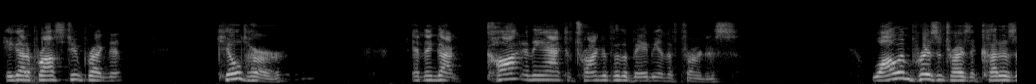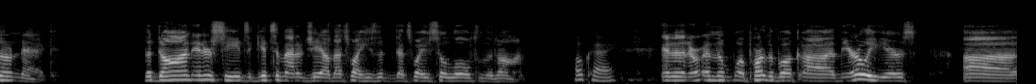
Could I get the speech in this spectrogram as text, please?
He got a prostitute pregnant, killed her, and then got caught in the act of trying to throw the baby in the furnace. While in prison, tries to cut his own neck the Don intercedes and gets him out of jail. That's why he's that's why he's so loyal to the Don. Okay. And then in the a part of the book, uh, in the early years, uh,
